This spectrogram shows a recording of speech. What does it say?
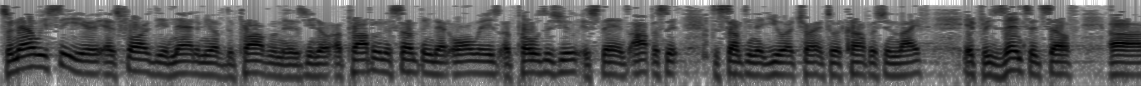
So now we see here, as far as the anatomy of the problem is, you know, a problem is something that always opposes you. It stands opposite to something that you are trying to accomplish in life. It presents itself, uh,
